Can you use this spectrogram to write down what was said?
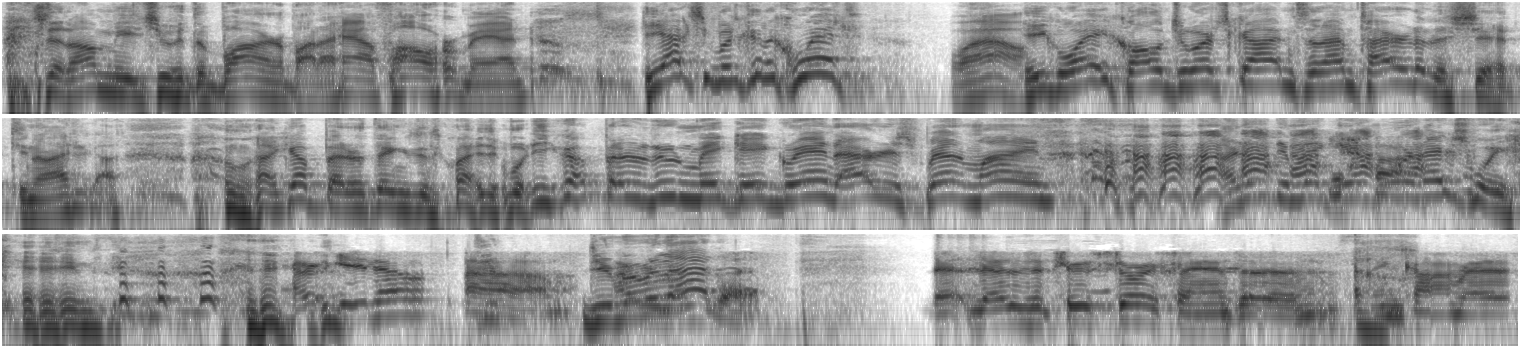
I said, I'll meet you at the bar in about a half hour, man. He actually was going to quit. Wow. He, he called George Scott and said, "I'm tired of this shit. You know, I, I got better things to do." I said, "What do you got better to do than make eight grand? I already spent mine. I need to make eight more next weekend." you know, um, do you remember I that? that? That? That is a true story, fans uh, and comrades.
